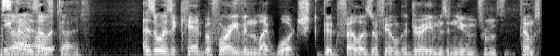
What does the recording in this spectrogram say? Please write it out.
so even as I I was was, good. As I was a kid, before I even like watched Goodfellas or Field of Dreams and knew him from films,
